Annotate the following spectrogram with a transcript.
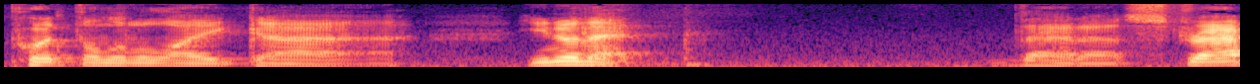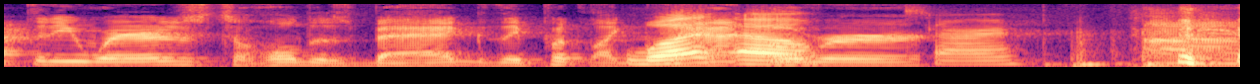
put the little like uh, you know that that uh, strap that he wears to hold his bag. They put like What? that Oh, over. sorry. Um,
